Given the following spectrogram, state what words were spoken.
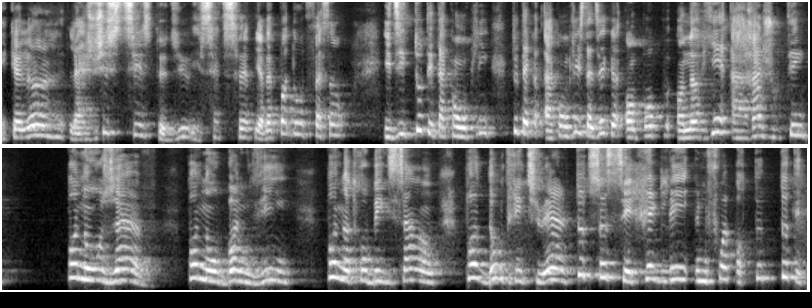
Et que là, la justice de Dieu est satisfaite. Il n'y avait pas d'autre façon. Il dit tout est accompli. Tout est accompli, c'est-à-dire qu'on n'a rien à rajouter. Pas nos œuvres, pas nos bonnes vies, pas notre obéissance, pas d'autres rituels. Tout ça, c'est réglé une fois pour toutes. Tout est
